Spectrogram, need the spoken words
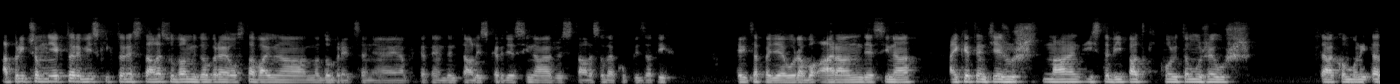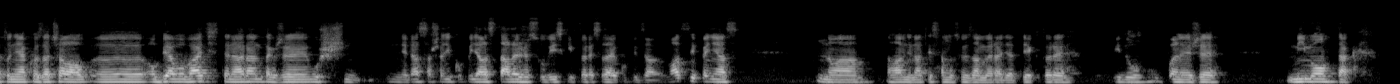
a pričom niektoré whisky, ktoré stále sú veľmi dobré, ostávajú na, na dobrej cene. Napríklad ten, Talisker desina, že stále sa dá kúpiť za tých 35 eur, alebo Aran desina, aj keď ten tiež už má isté výpadky kvôli tomu, že už tá komunita to nejako začala uh, objavovať, ten Aran, takže už nedá sa všade kúpiť, ale stále, že sú whisky, ktoré sa dajú kúpiť za vlastný peniaz. No a hlavne na tie sa musíme zamerať a tie, ktoré idú úplne, že mimo, tak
